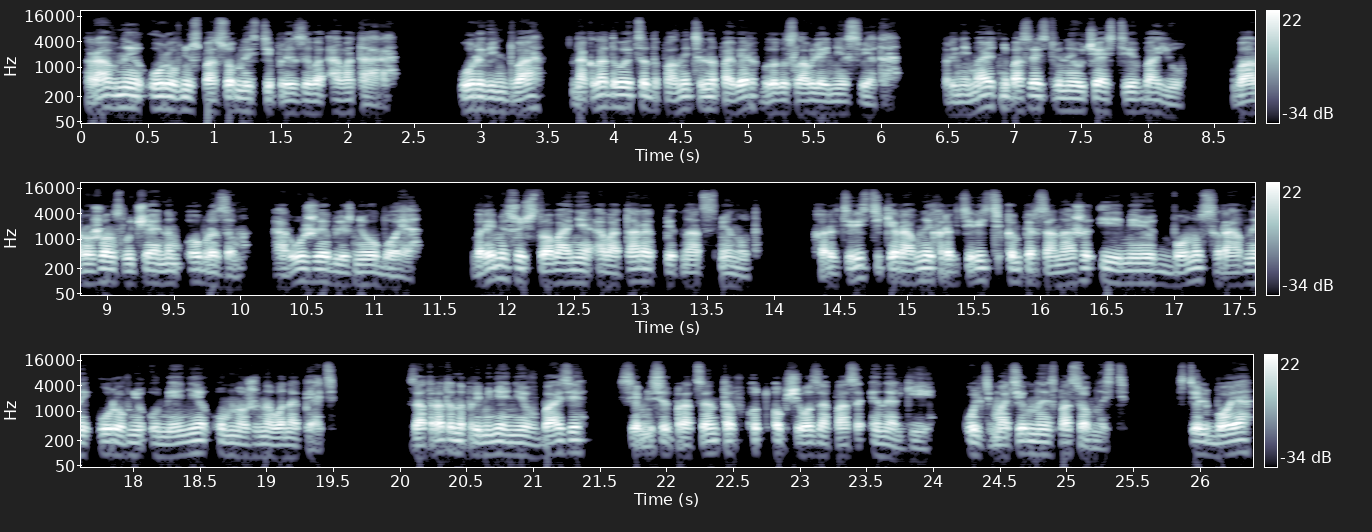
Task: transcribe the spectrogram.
равные уровню способности призыва аватара. Уровень 2 накладывается дополнительно поверх благословления света. Принимает непосредственное участие в бою. Вооружен случайным образом. Оружие ближнего боя. Время существования аватара 15 минут. Характеристики равны характеристикам персонажа и имеют бонус, равный уровню умения, умноженного на 5. Затрата на применение в базе 70% от общего запаса энергии. Ультимативная способность. Стиль боя.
